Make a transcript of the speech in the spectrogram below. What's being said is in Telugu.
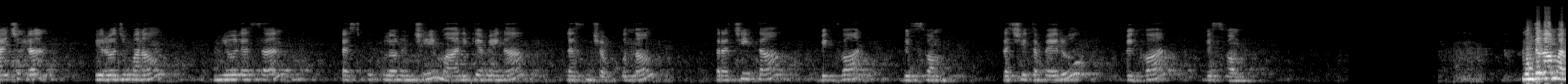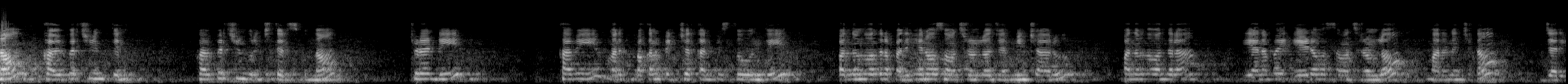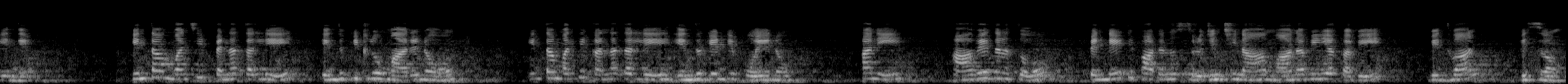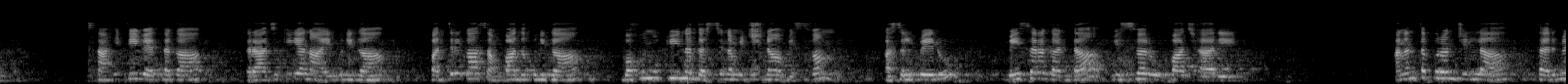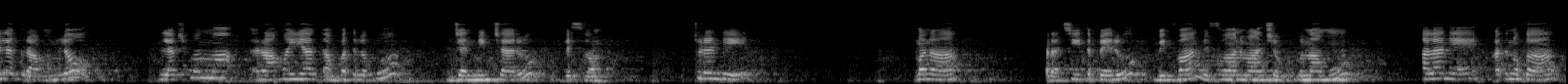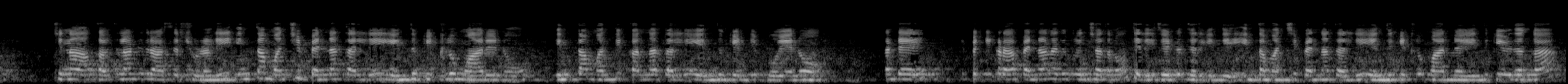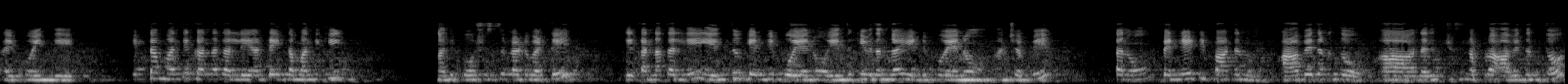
హాయ్ చిల్డ్రన్ ఈరోజు మనం న్యూ లెసన్ టెక్స్ట్ బుక్లో నుంచి మాణిక్యమైన లెసన్ చెప్పుకుందాం. రచయిత విద్వాన్ విశ్వం. రచయిత పేరు విద్వాన్ విశ్వం. ముందుగా మనం కవిపరిచయం తెలు గురించి తెలుసుకుందాం. చూడండి కవి మనకి పక్కన పిక్చర్ కనిపిస్తూ ఉంది. పంతొమ్మిది వందల పదిహేనవ సంవత్సరంలో జన్మించారు. పంతొమ్మిది వందల ఎనభై ఏడవ సంవత్సరంలో మరణించడం జరిగింది. ఇంత మంచి పెన్న తల్లి ఎందుకిట్లు మారెనో? ఇంతమంది కన్న తల్లి ఎందుకెండిపోయేనో అని ఆవేదనతో పెన్నేటి పాటను సృజించిన మానవీయ కవి విద్వాన్ విశ్వం. సాహితీవేత్తగా రాజకీయ నాయకునిగా పత్రికా సంపాదకునిగా బహుముఖీన దర్శనమిచ్చిన విశ్వం అసలు పేరు మీసరగడ్డ విశ్వరూపాచారి. అనంతపురం జిల్లా తరిమెల గ్రామంలో లక్ష్మమ్మ రామయ్య దంపతులకు జన్మించారు విశ్వం. చూడండి మన రచయిత పేరు విద్వాన్ విశ్వాన్ అని మనం చెప్పుకున్నాము. అలానే అతను ఒక చిన్న కవిత లాంటిది రాశారు చూడండి. ఇంత మంచి పెన్న తల్లి ఎందుకు ఇట్లు మారేనో? ఇంత మంది కన్న తల్లి ఎందుకు ఎండిపోయేనో అంటే ఇక్కడ పెన్నా నది గురించి అతను తెలియజేయడం జరిగింది. ఇంత మంచి పెన్న తల్లి ఎందుకు ఇట్లు మారినాయి? ఎందుకు ఈ విధంగా అయిపోయింది? ఇంత మంది కన్న తల్లి అంటే ఇంత మందికి అది పోషిస్తున్నటువంటి ఈ కన్న తల్లి ఎందుకు ఎండిపోయాను? ఎందుకు ఈ విధంగా ఎండిపోయాను? అని చెప్పి తను పెన్నేటి పాటను ఆవేదనతో ఆ నది చూసినప్పుడు ఆవేదనతో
